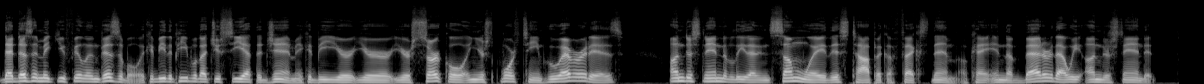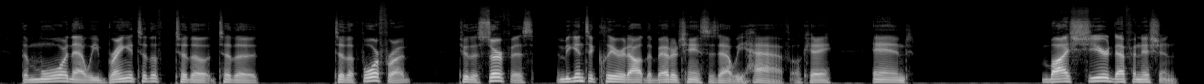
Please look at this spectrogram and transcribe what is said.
that doesn't make you feel invisible. It could be the people that you see at the gym. It could be your your your circle and your sports team, whoever it is. Understandably, that in some way this topic affects them. Okay, and the better that we understand it, the more that we bring it to the to the to the to the forefront, to the surface, and begin to clear it out, the better chances that we have. Okay, and by sheer definition,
